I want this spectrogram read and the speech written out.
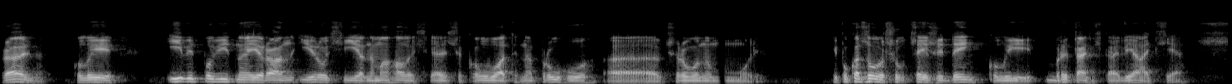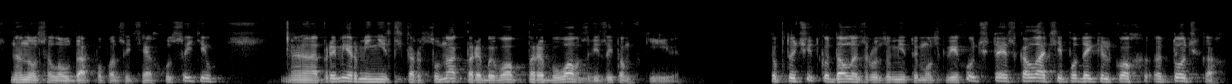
Правильно? Коли і відповідно Іран, і Росія намагалися ескалувати напругу е, в Червоному морі. І показово, що в цей же день, коли британська авіація наносила удар по позиціях хуситів, прем'єр-міністр Сунак перебував, перебував з візитом в Києві. Тобто чітко дали зрозуміти Москві, хочете ескалації по декількох е, точках,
